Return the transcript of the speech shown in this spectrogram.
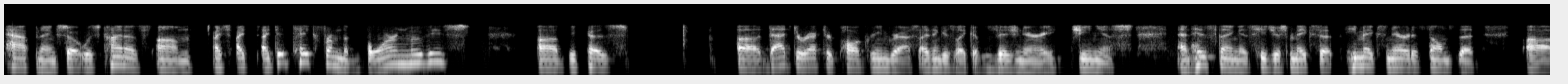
happening. So it was kind of, um, I, I, I did take from the Bourne movies uh, because uh, that director, Paul Greengrass, I think is like a visionary genius. And his thing is he just makes it, he makes narrative films that uh,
